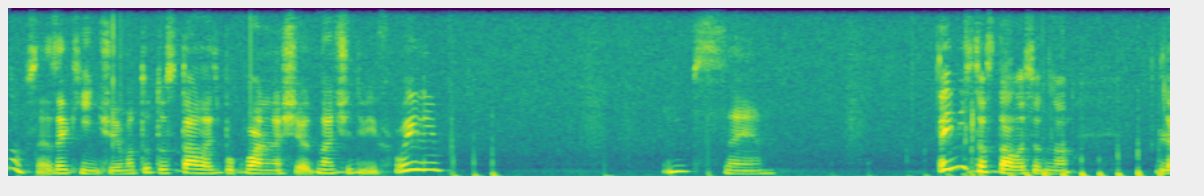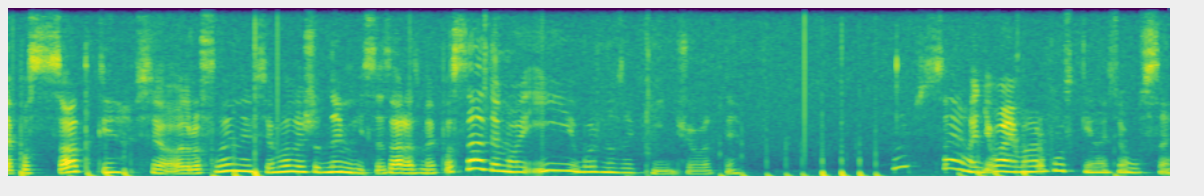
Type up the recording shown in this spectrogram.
Ну, все, закінчуємо. Тут осталось буквально ще одна чи дві хвилі. І все. Та й місць осталось одна. для посадки всього, рослини всього лише одне місце. Зараз ми посадимо і можна закінчувати. Ну, все, одягаємо гарбузки і на цьому все.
